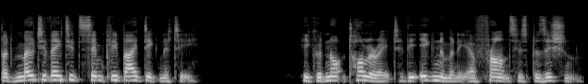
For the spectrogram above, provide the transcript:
but motivated simply by dignity. He could not tolerate the ignominy of France's position.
